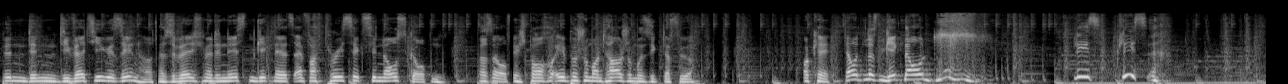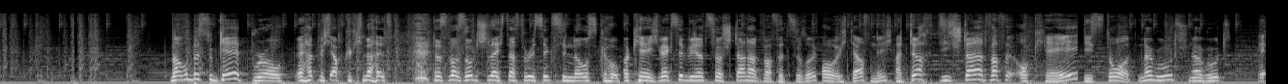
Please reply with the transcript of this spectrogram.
bin, den die Welt je gesehen hat. Also werde ich mir den nächsten Gegner jetzt einfach 360 no-scopen. Pass auf, ich brauche epische Montagemusik dafür. Okay, da unten ist ein Gegner und... Please, please. Warum bist du gelb, Bro? Er hat mich abgeknallt. Das war so ein schlechter 360 No-Scope. Okay, ich wechsle wieder zur Standardwaffe zurück. Oh, ich darf nicht. Ah, doch, die Standardwaffe. Okay, die ist dort. Na gut, na gut. Äh,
